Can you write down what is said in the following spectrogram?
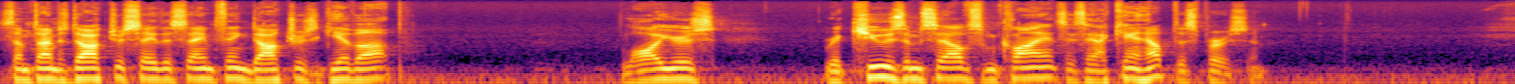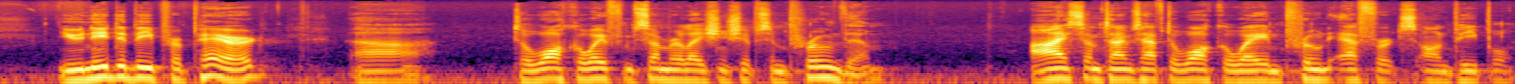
Sometimes doctors say the same thing. Doctors give up. Lawyers recuse themselves from clients. They say, I can't help this person. You need to be prepared uh, to walk away from some relationships and prune them. I sometimes have to walk away and prune efforts on people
